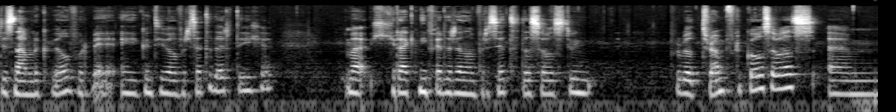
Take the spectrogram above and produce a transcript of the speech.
het is namelijk wel voorbij. En je kunt je wel verzetten daartegen. Maar je raakt niet verder dan een verzet. Dat is zoals toen bijvoorbeeld Trump verkozen was. ehm,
